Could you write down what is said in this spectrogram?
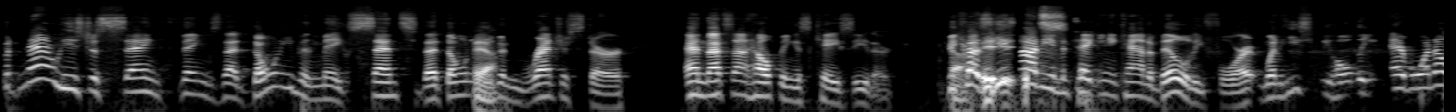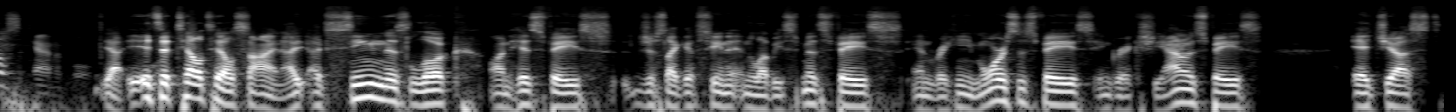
But now he's just saying things that don't even make sense, that don't even register. And that's not helping his case either because it, he's not even taking accountability for it when he should be holding everyone else accountable. Yeah, it's a telltale sign. I, have seen this look on his face, just like I've seen it in Lovie Smith's face, and Raheem Morris's face, and Greg Schiano's face. It just,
